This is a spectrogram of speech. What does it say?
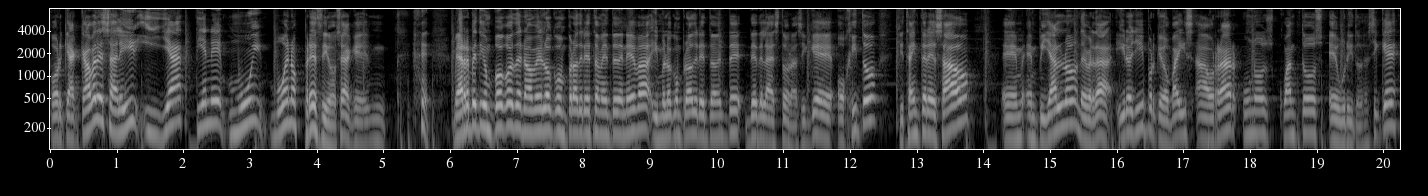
Porque acaba de salir y ya tiene muy buenos precios. O sea que mm, me ha repetido un poco de no haberlo comprado directamente de Neva y me lo he comprado directamente desde la Store. Así que ojito, si está interesado en, pillarlo, de verdad, ir allí porque os vais a ahorrar unos cuantos euritos. Así que,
